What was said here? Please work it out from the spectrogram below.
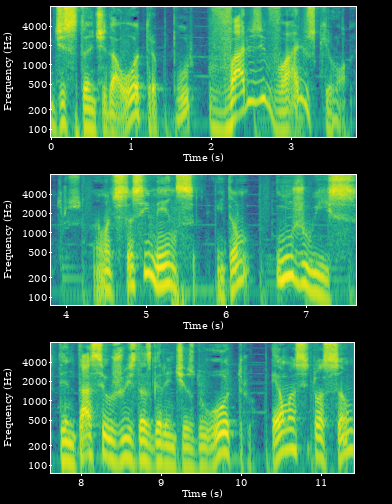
distante da outra por vários e vários quilômetros. É uma distância imensa. Então, um juiz tentar ser o juiz das garantias do outro é uma situação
